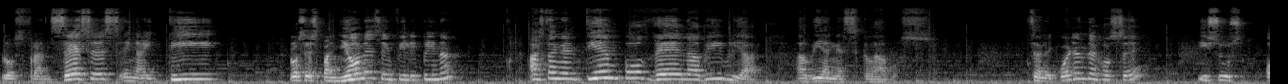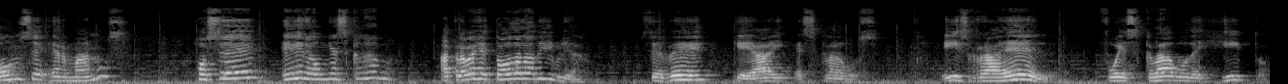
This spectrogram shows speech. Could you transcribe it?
Los franceses en Haití, los españoles en Filipinas, hasta en el tiempo de la Biblia habían esclavos. ¿Se recuerdan de José y sus once hermanos? José era un esclavo. A través de toda la Biblia se ve que hay esclavos. Israel fue esclavo de Egipto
